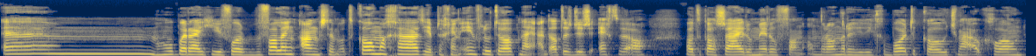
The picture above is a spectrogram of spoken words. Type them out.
Um, hoe bereid je je voor bevalling, angst en wat komen gaat? Je hebt er geen invloed op. Nou ja, dat is dus echt wel wat ik al zei, door middel van onder andere die geboortecoach, maar ook gewoon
